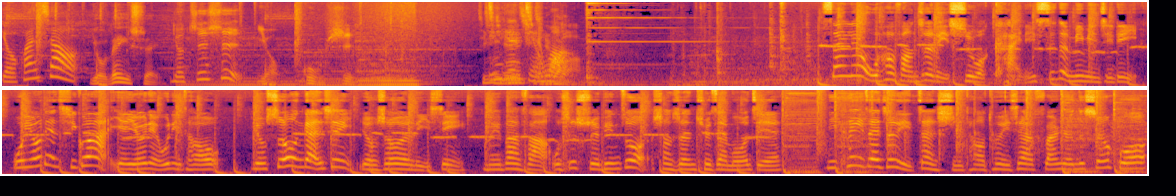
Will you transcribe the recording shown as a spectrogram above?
有欢笑，有泪水，有知识，有故事。今天前往。三六五号房，这里是我凯尼斯的秘密基地。我有点奇怪，也有点无厘头，有时候很感性，有时候很理性。没办法，我是水瓶座，上升却在摩羯。你可以在这里暂时逃脱一下凡人的生活，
